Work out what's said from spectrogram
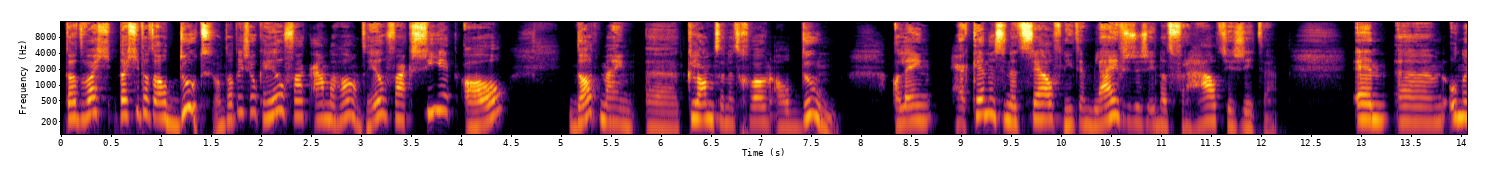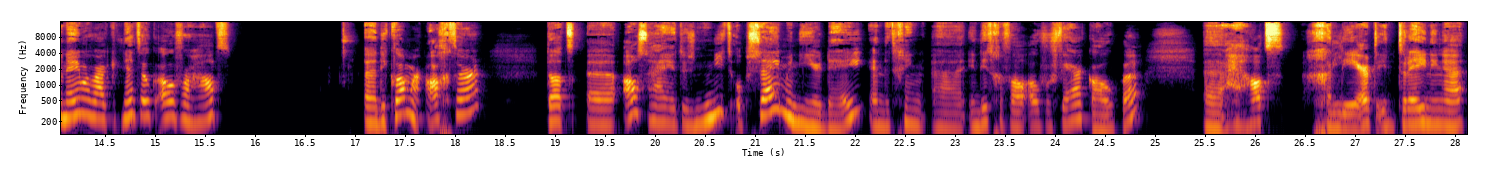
dat, wat dat je dat al doet. Want dat is ook heel vaak aan de hand. Heel vaak zie ik al dat mijn uh, klanten het gewoon al doen. Alleen herkennen ze het zelf niet en blijven ze dus in dat verhaaltje zitten. En uh, de ondernemer waar ik het net ook over had, uh, die kwam erachter dat uh, als hij het dus niet op zijn manier deed, en het ging in dit geval over verkopen, hij had geleerd in trainingen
